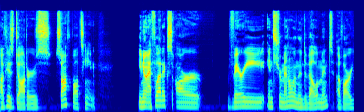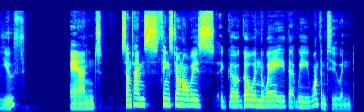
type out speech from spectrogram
of his daughter's softball team. You know, athletics are very instrumental in the development of our youth and sometimes things don't always uh, go go in the way that we want them to and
